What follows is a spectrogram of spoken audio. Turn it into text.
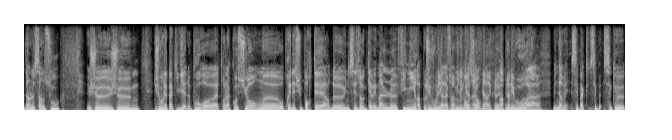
dans le sens où je je je voulais pas qu'il vienne pour euh, être la caution euh, auprès des supporters d'une saison qui avait mal fini. Rappelez-vous dans la communication. Rappelez-vous, voilà. Mais non, mais c'est pas que c'est que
